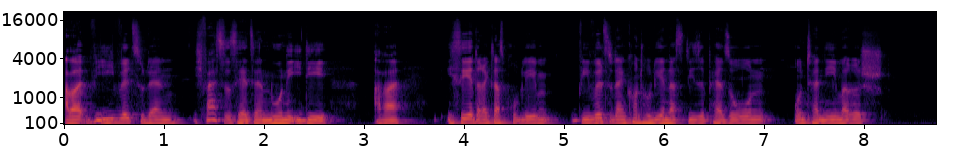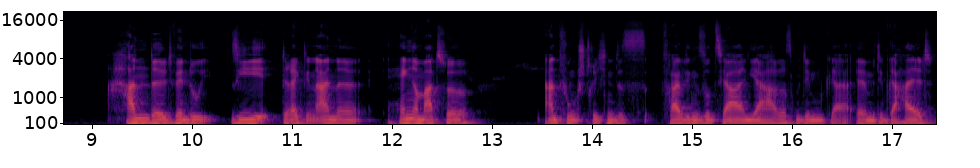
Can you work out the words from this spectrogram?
Aber wie willst du denn, ich weiß, das ist jetzt ja nur eine Idee, aber ich sehe direkt das Problem, wie willst du denn kontrollieren, dass diese Person unternehmerisch handelt, wenn du sie direkt in eine Hängematte, Anführungsstrichen, des freiwilligen sozialen Jahres mit dem, äh, mit dem Gehalt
